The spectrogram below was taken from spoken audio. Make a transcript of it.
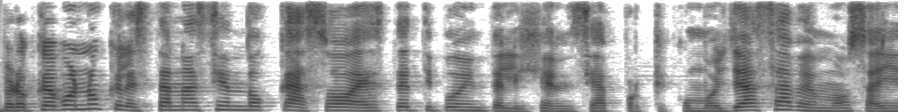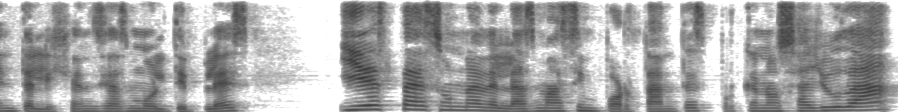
Pero qué bueno que le están haciendo caso a este tipo de inteligencia, porque como ya sabemos, hay inteligencias múltiples y esta es una de las más importantes porque nos ayuda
